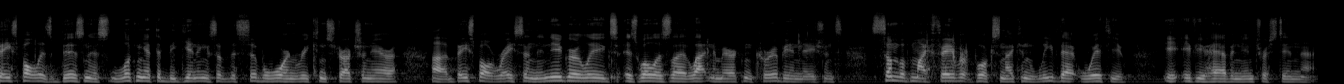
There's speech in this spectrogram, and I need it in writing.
baseball as business, looking at the beginnings of the Civil War and Reconstruction era, uh, baseball race in the Negro Leagues, as well as the Latin American Caribbean nations. Some of my favorite books, and I can leave that with you if you have an interest in that.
